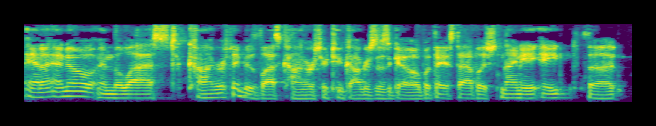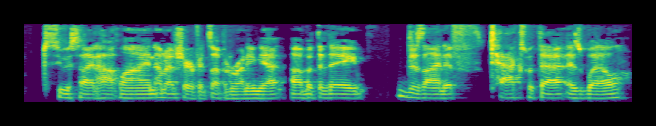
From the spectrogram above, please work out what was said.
And I know in the last Congress, maybe it was the last Congress or two Congresses ago, but they established 988, the suicide hotline. I'm not sure if it's up and running yet, uh, but that they designed a f- tax with that as well.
